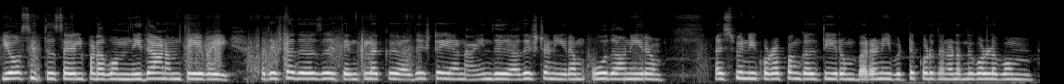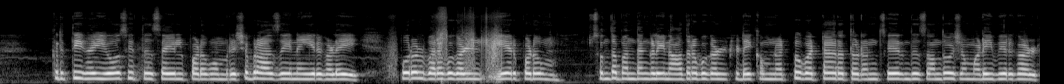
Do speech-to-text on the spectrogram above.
யோசித்து செயல்படவும். நிதானம் தேவை. அதிர்ஷ்ட தோசை தென்கிழக்கு அதிர்ஷ்ட எண் ஐந்து அதிர்ஷ்ட நிறம் ஊதா நிறம். அஸ்வினி குழப்பங்கள் தீரும். பரணி விட்டு கொடுத்து நடந்து கொள்ளவும். கிருத்திகை யோசித்து செயல்படவும் ரிஷபராசி நேயர்களே பொருள் வரவுகள் ஏற்படும். சொந்த பந்தங்களின் ஆதரவுகள் கிடைக்கும். நட்பு வட்டாரத்துடன் சேர்ந்து சந்தோஷம் அடைவீர்கள்.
